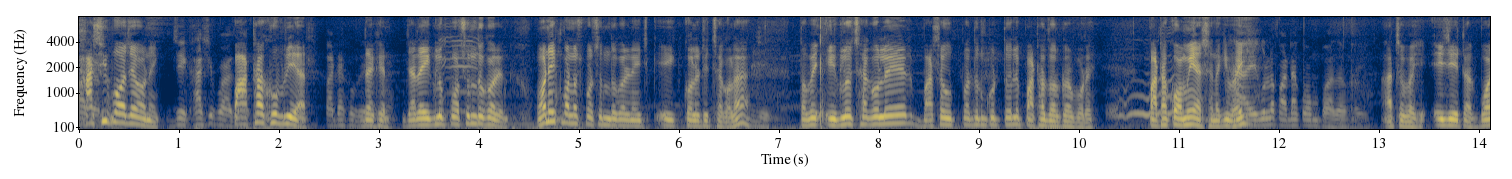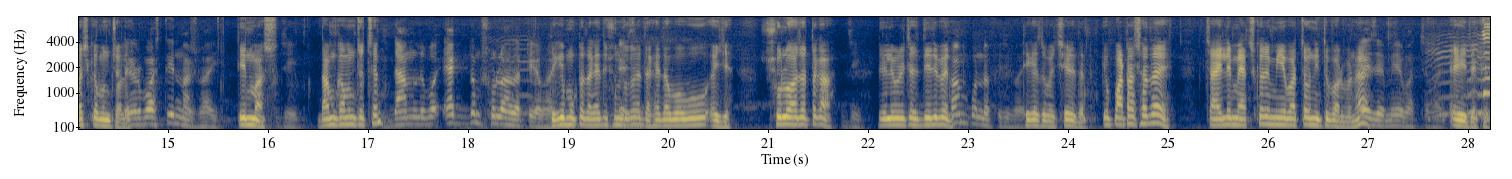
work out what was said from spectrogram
খাসি পাওয়া যায়। অনেক। জি খাসি পাওয়া যায়। পাঠা খুব রেয়ার দেখেন যারা এগুলো পছন্দ করেন অনেক মানুষ পছন্দ করেন এই এই কোয়ালিটির ছাগল হ্যাঁ? তবে এগুলো ছাগলের বাসা উৎপাদন করতে হলে পাঠা দরকার পড়ে। পাঠা কমই আসে নাকি ভাই? এগুলো পাঠা কম পাওয়া যায় ভাই। আচ্ছা ভাই এই যে এটার বয়স কেমন চলে? এর বয়স তিন মাস ভাই। তিন মাস? জি। দাম কেমন চাচ্ছেন? দাম নেব একদম ষোলো হাজার টাকা ভাই। দেখি মুখটা দেখাই দিই সুন্দর করে দেখাই দাও বাবু এই যে ষোলো হাজার টাকা? জি। ডেলিভারি চার্জ দিয়ে দেবেন? সম্পূর্ণ ফ্রি ভাই। ঠিক আছে ভাই ছেড়ে দেন। কেউ পাঠার সাথে চাইলে ম্যাচ করে মেয়ে বাচ্চাও নিতে পারবেন হ্যাঁ? এই যে মেয়ে বাচ্চা ভাই। এই দেখেন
